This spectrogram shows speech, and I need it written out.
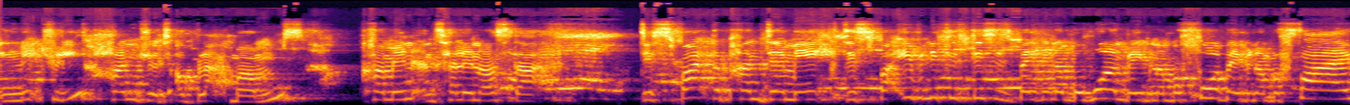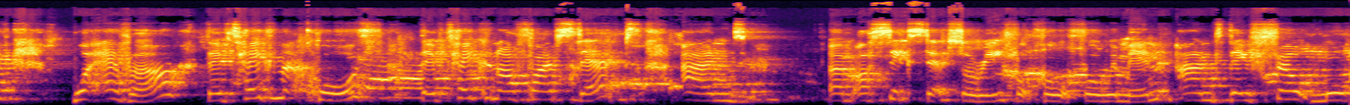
literally hundreds of Black mums coming and telling us that despite the pandemic, despite even if this is baby number one, baby number four, baby number five, whatever, they've taken that course, they've taken our five steps, and um, our six steps, sorry, for, for, for women, and they felt more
